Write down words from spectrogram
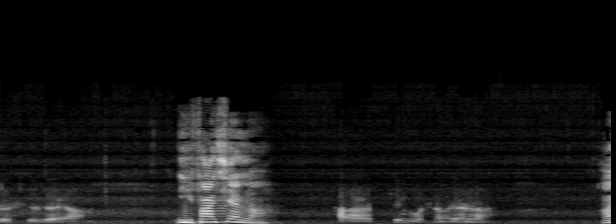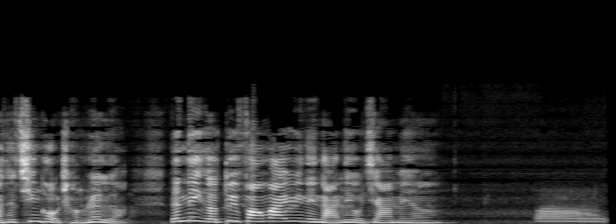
是是这样，你发现了他亲口承认了。啊？他亲口承认了。那那个对方外遇那男的有家没啊？嗯，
